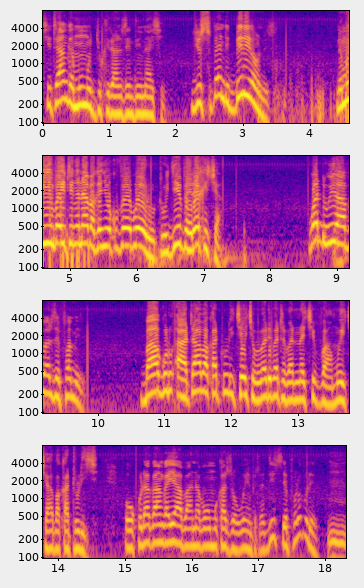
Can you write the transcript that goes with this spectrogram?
Kitange mumujjukira nze ndinaki you spend billions. Nemuyinvaitinga n'abagenyi okuva ebweru tugive lecture. What do we have as a family? Bagulu ate abakatuliki ekyo bwe bali batebalina kivaamu ekyabakatuliki. Okulagangayo abaana b'omukazi ow'empeta this is the problem. Mm.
